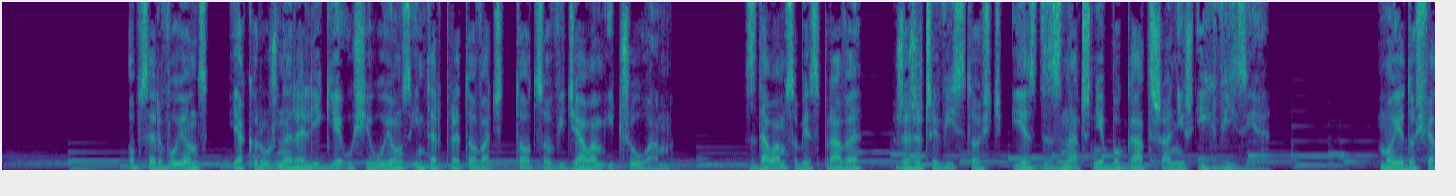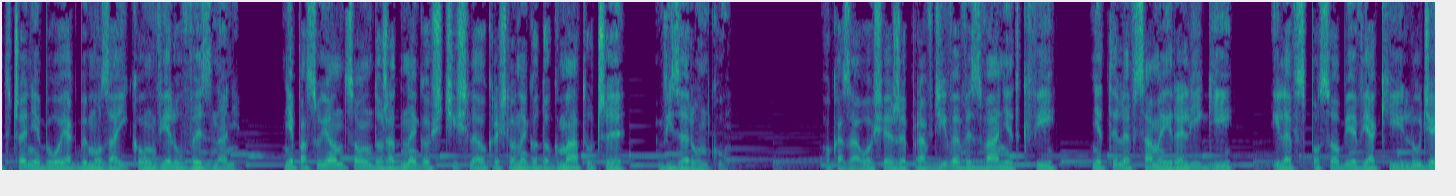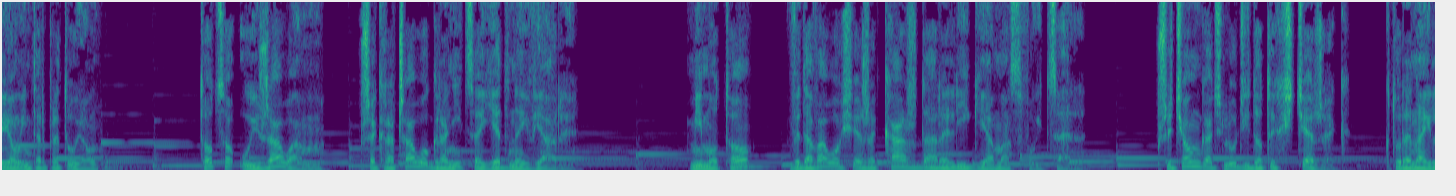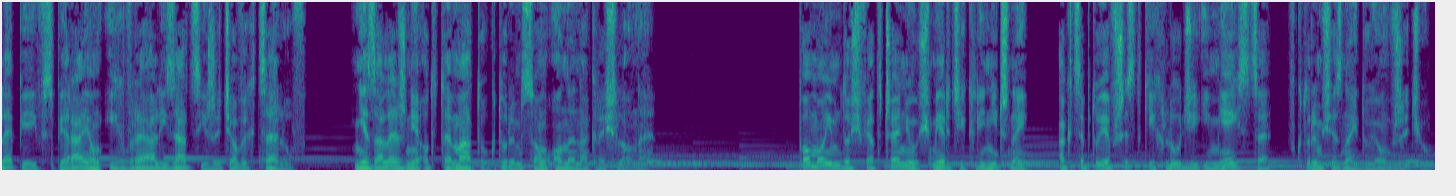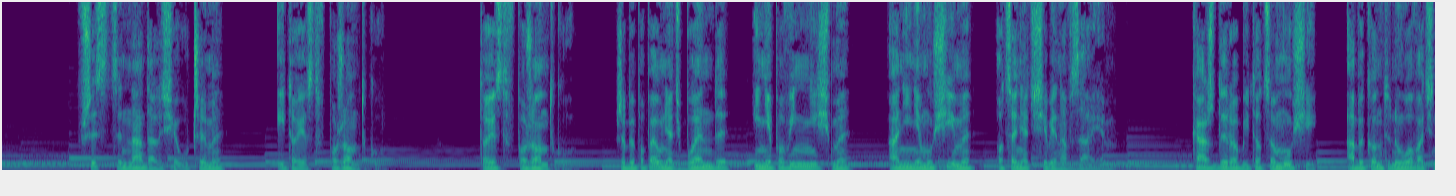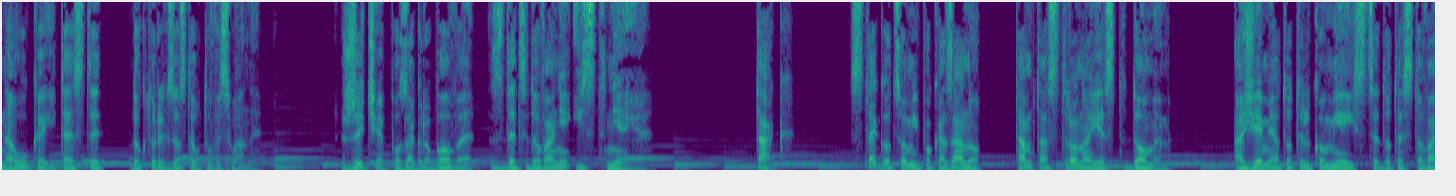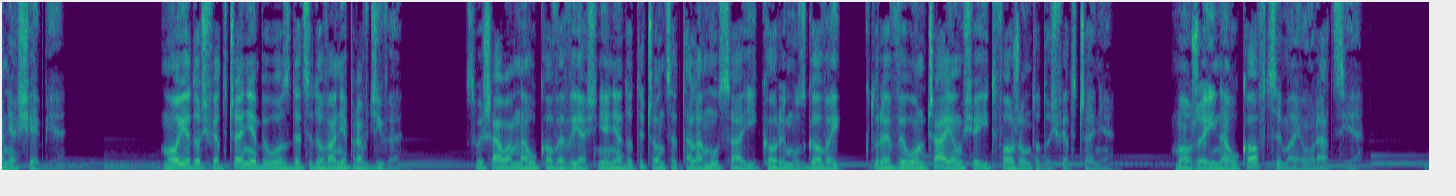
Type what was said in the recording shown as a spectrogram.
Obserwując, jak różne religie usiłują zinterpretować to, co widziałam i czułam, zdałam sobie sprawę, że rzeczywistość jest znacznie bogatsza niż ich wizje. Moje doświadczenie było jakby mozaiką wielu wyznań, niepasującą do żadnego ściśle określonego dogmatu czy wizerunku. Okazało się, że prawdziwe wyzwanie tkwi nie tyle w samej religii, ile w sposobie, w jaki ludzie ją interpretują. To, co ujrzałam, przekraczało granice jednej wiary. Mimo to wydawało się, że każda religia ma swój cel przyciągać ludzi do tych ścieżek, które najlepiej wspierają ich w realizacji życiowych celów, niezależnie od tematu, którym są one nakreślone. Po moim doświadczeniu śmierci klinicznej akceptuję wszystkich ludzi i miejsce, w którym się znajdują w życiu. Wszyscy nadal się uczymy i to jest w porządku. To jest w porządku, żeby popełniać błędy i nie powinniśmy ani nie musimy oceniać siebie nawzajem. Każdy robi to, co musi, aby kontynuować naukę i testy, do których został tu wysłany. Życie pozagrobowe zdecydowanie istnieje. Tak, z tego, co mi pokazano, tamta strona jest domem, a Ziemia to tylko miejsce do testowania siebie. Moje doświadczenie było zdecydowanie prawdziwe. Słyszałam naukowe wyjaśnienia dotyczące talamusa i kory mózgowej, które wyłączają się i tworzą to doświadczenie. Może i naukowcy mają rację.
